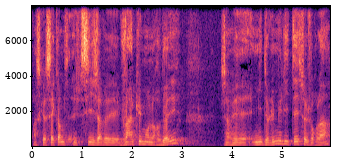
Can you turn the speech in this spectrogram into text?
Parce que c'est comme si j'avais vaincu mon orgueil, j'avais mis de l'humilité ce jour-là,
